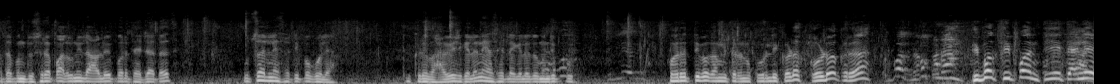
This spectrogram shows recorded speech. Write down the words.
आता आपण दुसऱ्या पालवणीला आलोय परत ह्याच्यातच. उचलण्यासाठी पगोल्या. तिकडे भावेश गेला ना या साईडला गेलो तो म्हणजे परत ती बघा मित्रांनो कुर्ली कडक कडक र. ती बघ ती पण ती त्याने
